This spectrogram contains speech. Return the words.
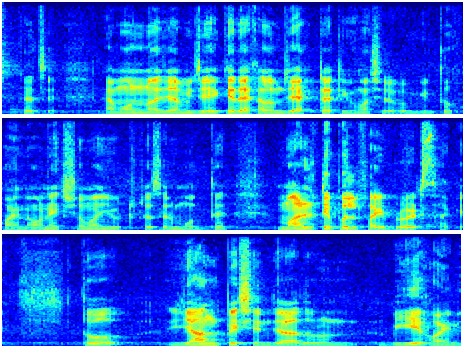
ঠিক আছে? এমন নয় যে আমি যে একে দেখালাম যে একটা টিউমার সেরকম কিন্তু হয় না। অনেক সময় ইউটেরাসের মধ্যে মাল্টিপল ফাইব্রয়েডস থাকে। তো ইয়াং পেশেন্ট যারা ধরুন বিয়ে হয়নি,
